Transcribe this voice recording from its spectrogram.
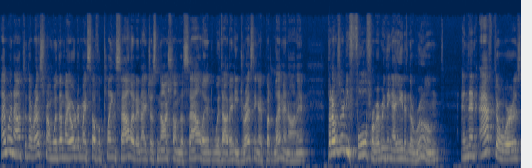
I went out to the restaurant with them. I ordered myself a plain salad and I just noshed on the salad without any dressing. I put lemon on it. But I was already full from everything I ate in the room. And then afterwards,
